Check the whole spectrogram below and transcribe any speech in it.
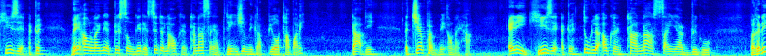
ခီးစဉ်အတွင်းမင်းအွန်လိုင်းနဲ့တွေ့ဆုံခဲ့တဲ့စစ်တပ်လက်အောက်ခံဌာနဆိုင်ရာသတင်းအရင်းမြစ်ကပြောထားပါတယ်။ဒါအပြင်အကြံဖတ်မင်းအွန်လိုင်းဟာအဲ့ဒီခီးစဉ်အတွင်းသူ့လက်အောက်ခံဌာနဆိုင်ရာတွေကို ပဂရိ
